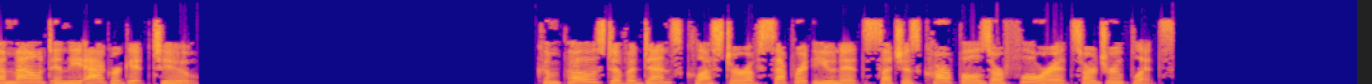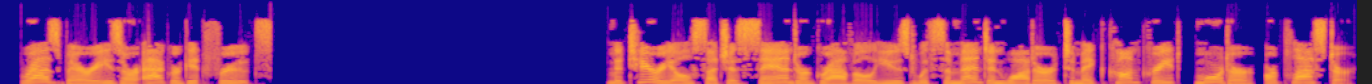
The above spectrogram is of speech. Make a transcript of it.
Amount in the aggregate to. Composed of a dense cluster of separate units such as carpels or florets or drupelets. Raspberries or aggregate fruits. Material such as sand or gravel used with cement and water to make concrete, mortar, or plaster.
